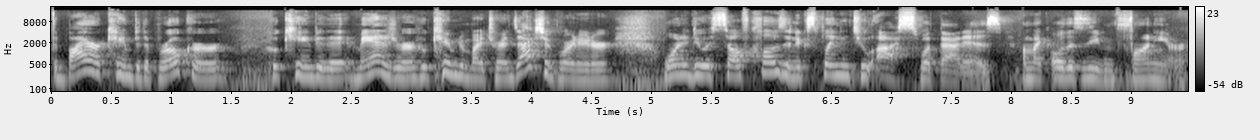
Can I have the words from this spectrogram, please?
The buyer came to the broker, who came to the manager, who came to my transaction coordinator, wanted to do a self close and explaining to us what that is. I'm like, oh, this is even funnier.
